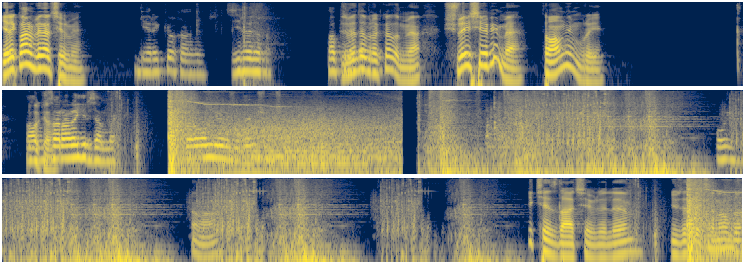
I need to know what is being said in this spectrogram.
Gerek var mı beyler çevirmeye? Gerek yok abi. Zirvede bak. Abi Zirvede burada- bırakalım ya. Şurayı şey yapayım mı? Tamamlayayım mı burayı? Abi bakalım. zarara gireceğim bak. Sonra 10 gün önce de düşmüş. Oy. Tamam. Bir kez daha çevirelim. %80 oldu.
